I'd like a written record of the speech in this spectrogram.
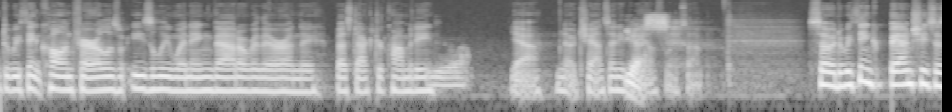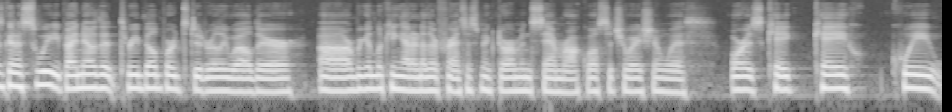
do we think Colin Farrell is easily winning that over there on the Best Actor Comedy? Yeah. Yeah, no chance. Anybody Yes. else wants that? So, do we think Banshees is going to sweep? I know that Three Billboards did really well there. Uh, are we looking at another Frances McDormand, Sam Rockwell situation with, or is K K Huy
